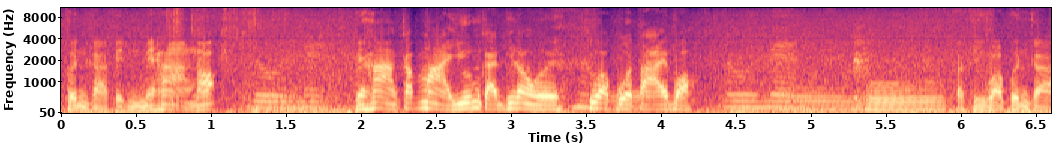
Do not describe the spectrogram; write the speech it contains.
เพิ่นก็เป็นแม่ห้างเนาะดูแม่ไปห้างกับหมายุ่มกันพี่น้องเลยคือว่าพัวตายบ่ ดูแม่โอ้ก็ถือว่าเพิ่นก็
